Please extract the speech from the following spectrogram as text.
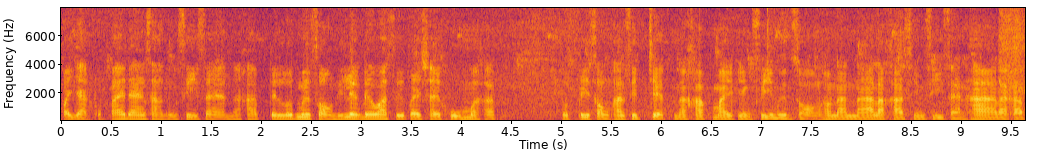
ประหยัดกว่าป้ายแดง 3-4แสนนะครับ เป็นรถมือสองที่เรียกได้ว่าซื้อไปใช้คุ้มอะครับรถปี 2017 นะครับ ไม่เพียง 42,000 เท่านั้นนะ ราคาเพียง4,500นะครับ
